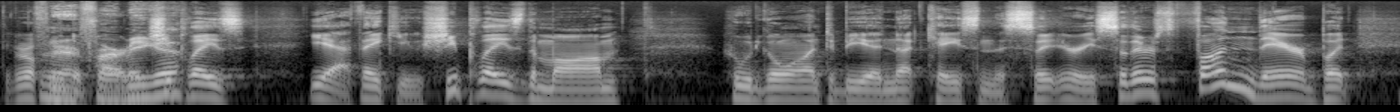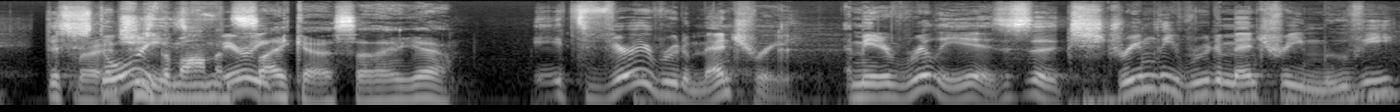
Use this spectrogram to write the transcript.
the girl from Vera The Departed. She plays yeah, thank you. She plays the mom who would go on to be a nutcase in the series. So there's fun there, but the Right, story and she's the is mom in very Psycho, so there you go. it's very rudimentary. I mean, it really is. This is an extremely rudimentary movie.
